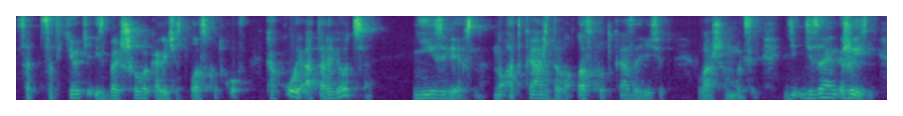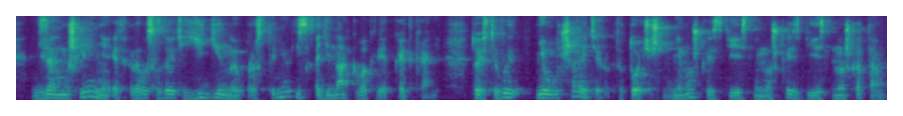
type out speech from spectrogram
соткнете из большого количества лоскутков. Какой оторвется, неизвестно, но от каждого лоскутка зависит ваша мысль. Дизайн жизни, дизайн мышления – это когда вы создаете единую простыню из одинаково крепкой ткани. То есть вы не улучшаете как-то точечно, немножко здесь, немножко здесь, немножко там,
